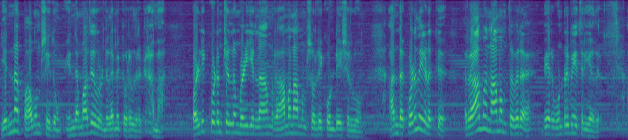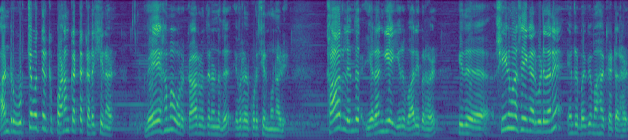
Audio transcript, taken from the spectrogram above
என்ன பாவம் செய்தோம்? இந்த மாதிரி ஒரு நிலைமைக்கு வருவதற்கு ராமா. பள்ளிக்கூடம் செல்லும் வழியெல்லாம் ராமநாமம் சொல்லி கொண்டே செல்வோம். அந்த குழந்தைகளுக்கு ராமநாமம் தவிர வேறு ஒன்றுமே தெரியாது. அன்று உற்சவத்திற்கு பணம் கட்ட கடைசி நாள். வேகமாக ஒரு கார் வந்து நின்றுது இவர்கள் குடிசையின் முன்னாடி. கார்லேருந்து இறங்கிய இரு வாலிபர்கள் இது சீனிவாசையங்கார் வீடு தானே என்று பவ்யமாக கேட்டார்கள்.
